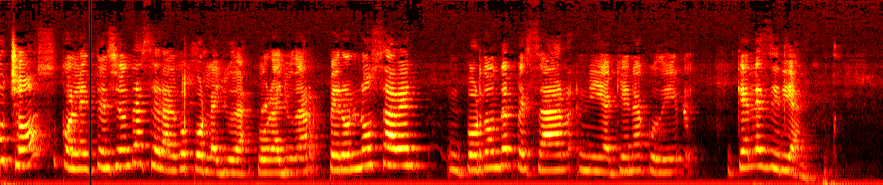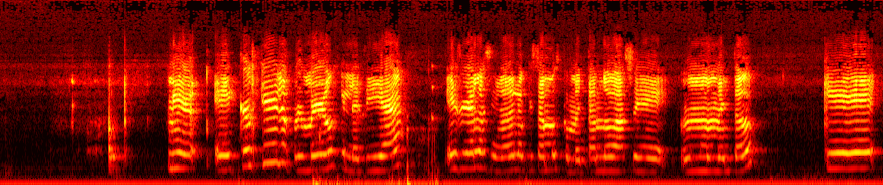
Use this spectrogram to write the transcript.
muchos con la intención de hacer algo por, la ayuda, por ayudar, pero no saben por dónde empezar ni a quién acudir. ¿Qué les dirían? Mira, eh, creo que lo primero que les diría es relacionado a lo que estamos comentando hace un momento, que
